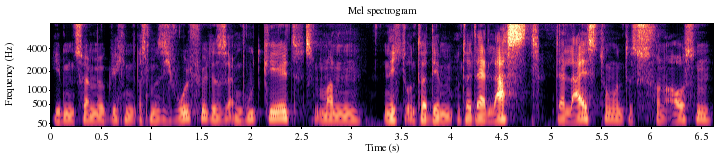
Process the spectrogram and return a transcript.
jedem zu ermöglichen, dass man sich wohlfühlt, dass es einem gut geht, dass man nicht unter, dem, unter der Last der Leistung und des von außen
